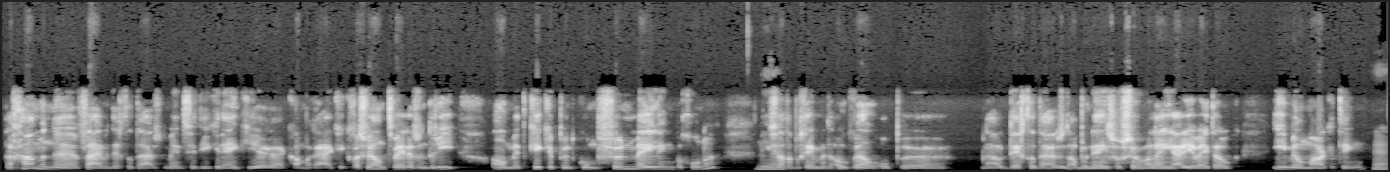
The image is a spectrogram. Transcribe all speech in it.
daar gaan mijn uh, 35.000 mensen die ik in één keer uh, kan bereiken. Ik was wel in 2003 al met kikker.com fun mailing begonnen. Die zat op een gegeven moment ook wel op uh, nou, 30.000 abonnees of zo. Alleen ja, je weet ook, e-mail marketing. Ja.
